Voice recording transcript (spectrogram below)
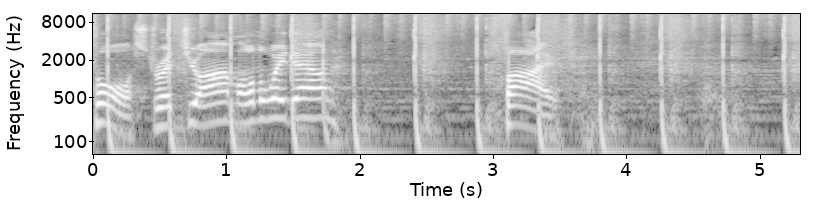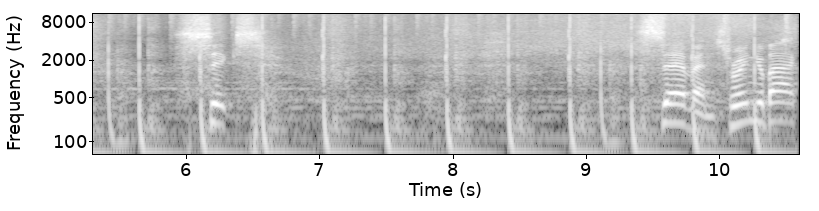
four. Stretch your arm all the way down. Five, six, seven. Straighten your back.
